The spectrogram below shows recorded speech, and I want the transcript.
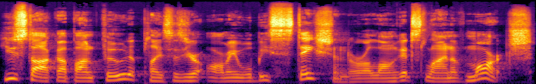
You stock up on food at places your army will be stationed or along its line of march.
